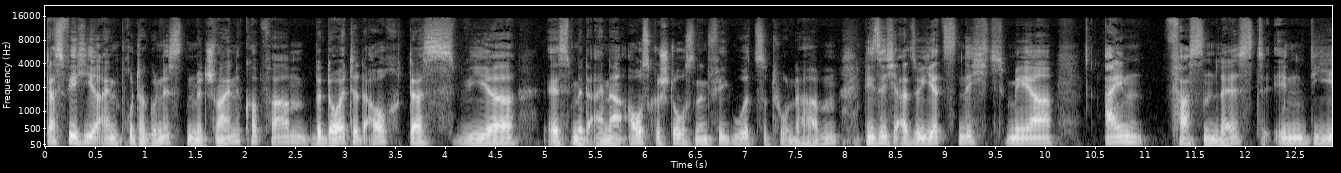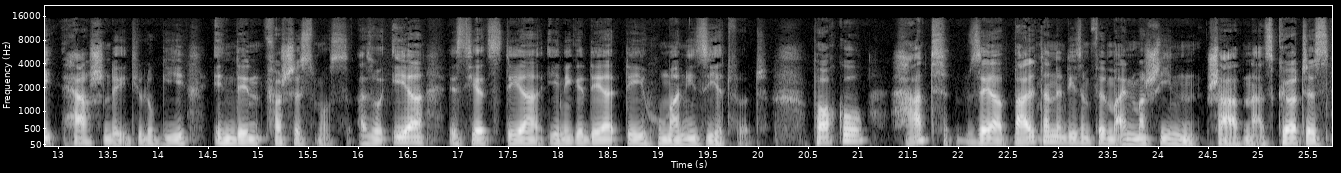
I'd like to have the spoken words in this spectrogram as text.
Dass wir hier einen Protagonisten mit Schweinekopf haben, bedeutet auch, dass wir es mit einer ausgestoßenen Figur zu tun haben, die sich also jetzt nicht mehr ein fassen lässt in die herrschende Ideologie, in den Faschismus. Also er ist jetzt derjenige, der dehumanisiert wird. Porco hat sehr bald dann in diesem Film einen Maschinenschaden, als Curtis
